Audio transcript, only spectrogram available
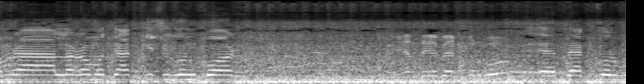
আমরা আর কিছুক্ষণ পর এখান থেকে ব্যাক করব? ব্যাক করব।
